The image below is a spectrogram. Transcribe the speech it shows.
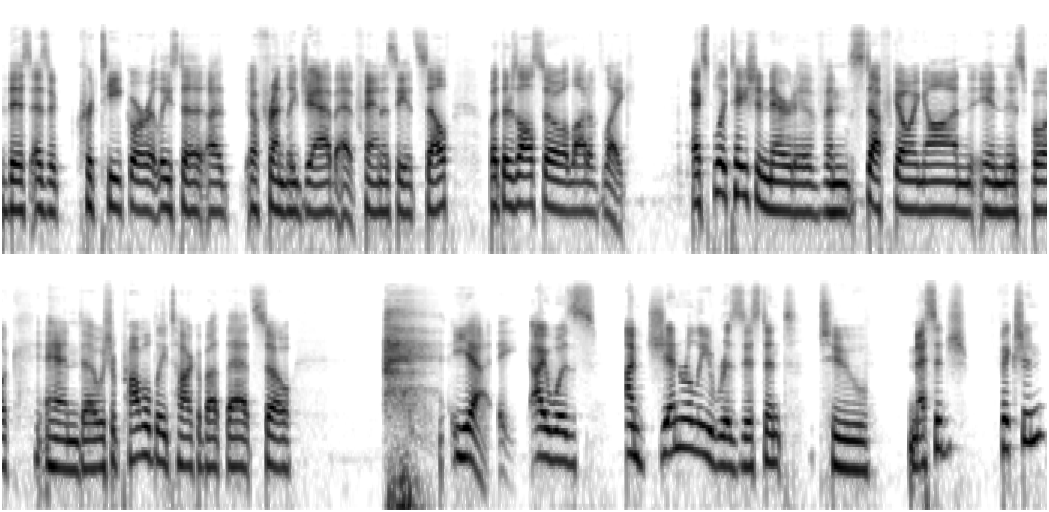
this as a critique or at least a, a, a friendly jab at fantasy itself but there's also a lot of like exploitation narrative and stuff going on in this book and uh, we should probably talk about that. So yeah, I was. I'm generally resistant to message fiction.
